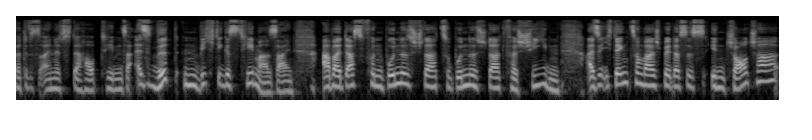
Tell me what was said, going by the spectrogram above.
wird es eines der Hauptthemen sein. Es wird ein wichtiges Thema sein, aber das von Bundesstaat zu Bundesstaat verschieden. Also ich denke zum Beispiel, dass es in Georgia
